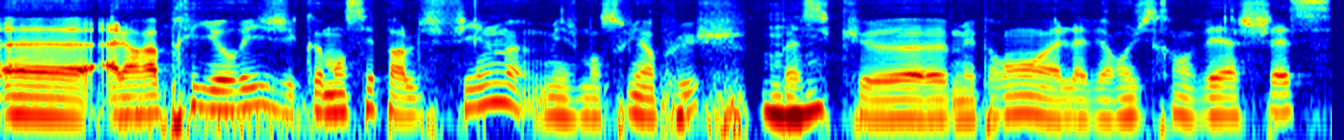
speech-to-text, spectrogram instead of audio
Euh, alors a priori j'ai commencé par le film mais je m'en souviens plus Mhm. parce que euh, mes parents euh, l'avaient enregistré en VHS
